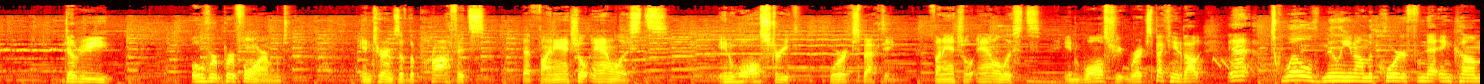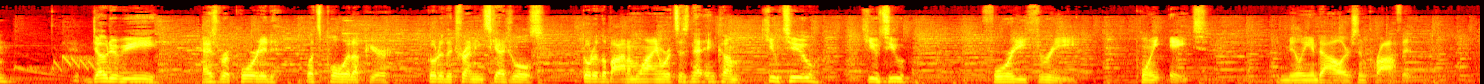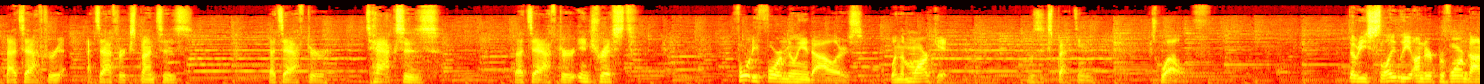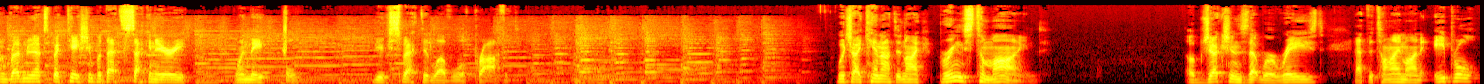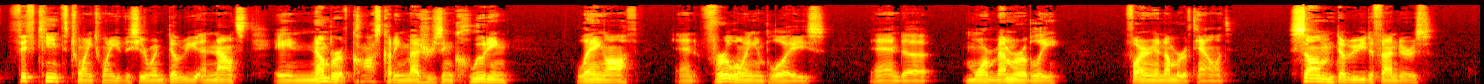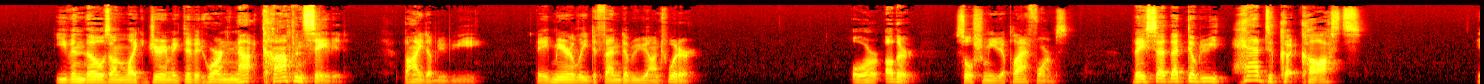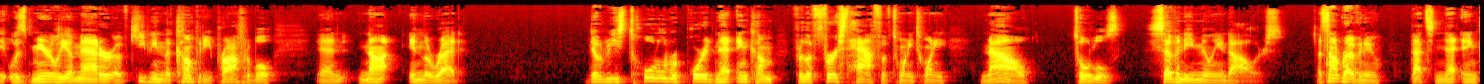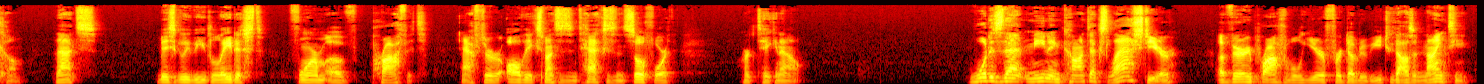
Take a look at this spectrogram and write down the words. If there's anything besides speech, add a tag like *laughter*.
WWE overperformed in terms of the profits that financial analysts in Wall Street were expecting. Financial analysts in Wall Street were expecting about eh, 12 million on the quarter from net income. WWE has reported, let's pull it up here. Go to the trending schedules go to the bottom line where it says net income Q2, Q2, $43.8 million in profit. That's after that's after expenses. That's after taxes. That's after interest. $44 million when the market was expecting 12. W slightly underperformed on revenue expectation, but that's secondary when they the expected level of profit which I cannot deny, brings to mind objections that were raised at the time on April 15th, 2020, this year when W announced a number of cost cutting measures, including laying off and furloughing employees and, uh, more memorably, firing a number of talent. Some WWE defenders, even those unlike Jerry McDevitt who are not compensated by WWE, they merely defend WWE on Twitter or other social media platforms. They said that WWE had to cut costs. It was merely a matter of keeping the company profitable and not in the red. WWE's total reported net income for the first half of 2020 now totals $70 million. That's not revenue. That's net income. That's basically the latest form of profit after all the expenses and taxes and so forth are taken out. What does that mean in context? Last year, a very profitable year for WWE, 2019.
